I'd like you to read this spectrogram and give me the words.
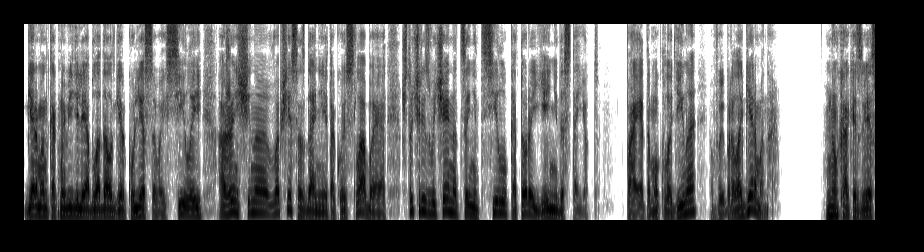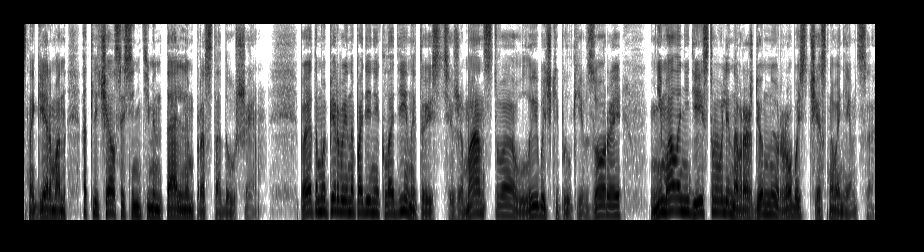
Герман, как мы видели, обладал геркулесовой силой, а женщина вообще создание такое слабое, что чрезвычайно ценит силу, которой ей недостает. Поэтому Клодина выбрала Германа. Но, как известно, Герман отличался сентиментальным простодушием. Поэтому первые нападения Кладины, то есть жеманство, улыбочки, пылкие взоры, немало не действовали на врожденную робость честного немца.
